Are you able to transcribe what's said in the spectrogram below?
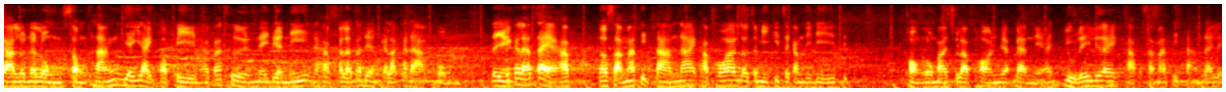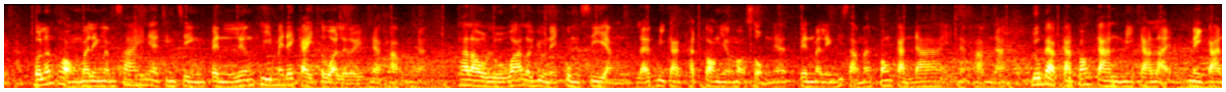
การรณรงค์สองครั้งใหญ่ ๆ ต่อปีนะครับก็คือในเดือนนี้นะครับแล้วก็เดือนกรกฎาคม แต่อย่างไรก็แล้วแต่ครับเราสามารถติดตามได้ครับ เพราะว่าเราจะมีกิจกรรมดีๆ ของโรงพยาบาลจุฬาภรณ์แบบเนี้ยอยู่เรื่อยๆครับสามารถติดตามได้เลยครับตัวเรื่องของมะเร็งลำไส้เนี่ยจริง ๆ เป็นเรื่องที่ไม่ได้ไกลตัวเลยนะครับนะ ถ้าเรารู้ว่าเราอยู่ในกลุ่มเสี่ยง และมีการคัดกรองอย่างเหมาะสมเนี่ยเป็นมะเร็งที่สามารถป้องกันได้นะครับนะรูปแบบการป้องกันมีการหลายมีการ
